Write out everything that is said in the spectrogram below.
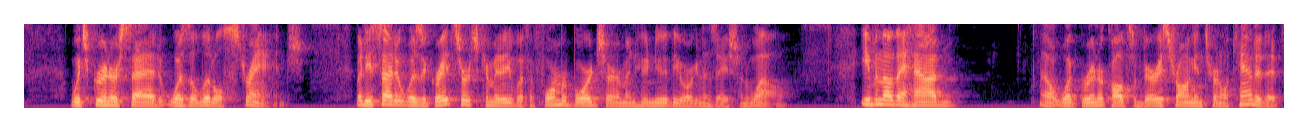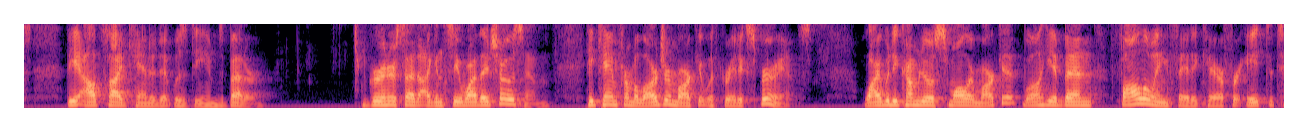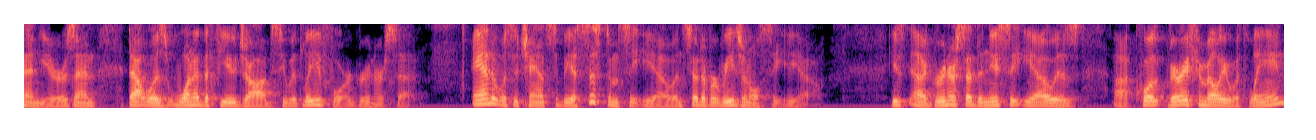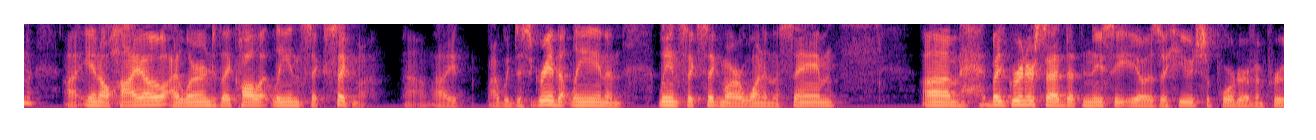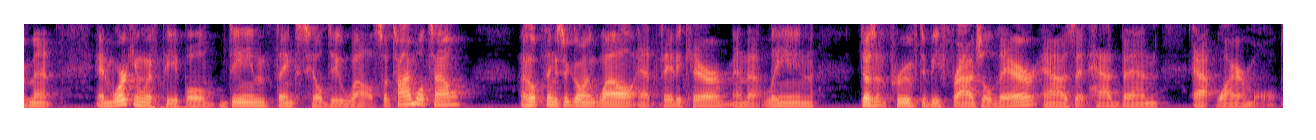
which Gruner said was a little strange. But he said it was a great search committee with a former board chairman who knew the organization well. Even though they had uh, what Gruner called some very strong internal candidates, the outside candidate was deemed better. Gruner said, I can see why they chose him. He came from a larger market with great experience. Why would he come to a smaller market? Well, he had been following ThedaCare for eight to 10 years, and that was one of the few jobs he would leave for, Gruner said. And it was a chance to be a system CEO instead of a regional CEO. He's, uh, Gruner said the new CEO is, uh, quote, very familiar with Lean. Uh, in Ohio, I learned they call it Lean Six Sigma. I, I would disagree that Lean and Lean Six Sigma are one and the same. Um, but Gruner said that the new CEO is a huge supporter of improvement and working with people, Dean thinks he'll do well. So time will tell. I hope things are going well at ThedaCare and that lean doesn't prove to be fragile there as it had been at Wiremold.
